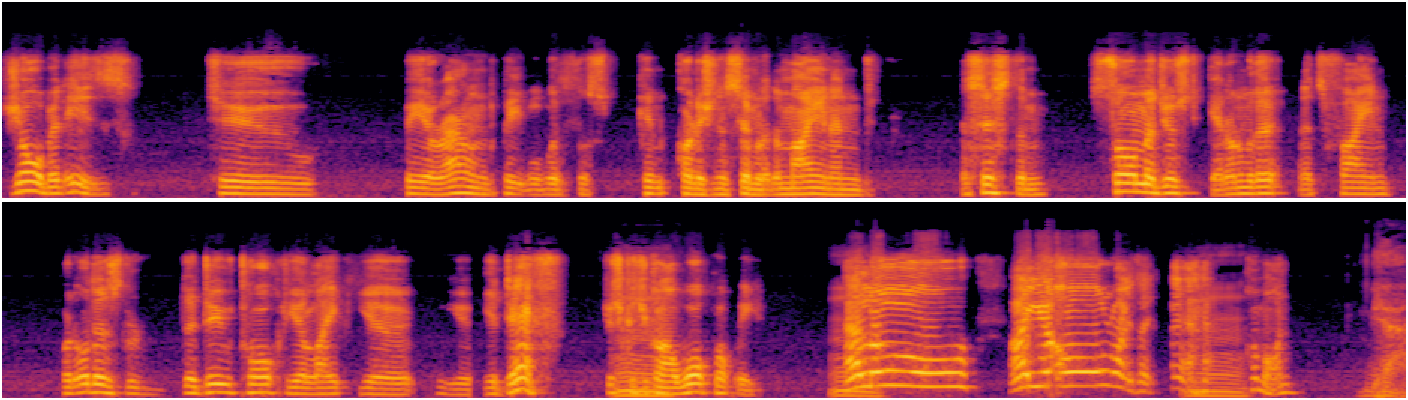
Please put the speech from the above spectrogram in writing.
job it is to be around people with conditions similar to mine and assist them. Some are just get on with it, it's fine. But others, they do talk to you like you're you're, you're deaf just because Mm. you can't walk properly. Mm, Hello, are you all right? It's like, eh, Mm. come on yeah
